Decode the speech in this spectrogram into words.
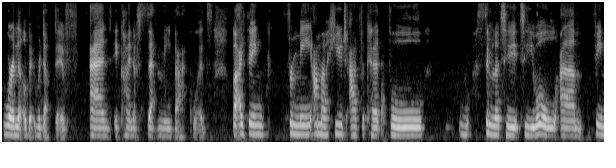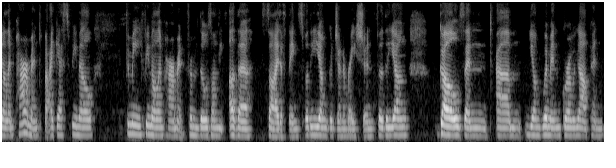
were a little bit reductive and it kind of set me backwards. But I think for me, I'm a huge advocate for similar to to you all, um, female empowerment. But I guess female, for me, female empowerment from those on the other side of things, for the younger generation, for the young girls and um, young women growing up and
